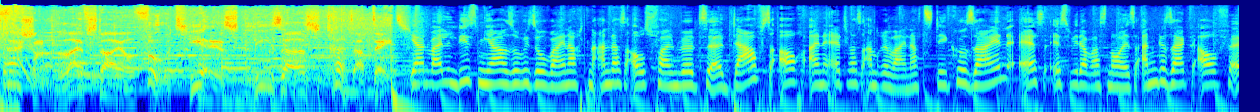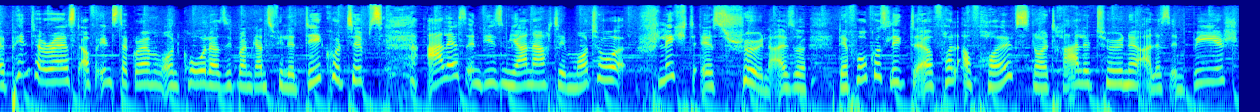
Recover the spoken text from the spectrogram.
Fashion, Lifestyle, Food. Hier ist Lisas Trend Update. Ja, und weil in diesem Jahr sowieso Weihnachten anders ausfallen wird, darf es auch eine etwas andere Weihnachtsdeko sein. Es ist wieder was Neues angesagt auf äh, Pinterest, auf Instagram und Co. Da sieht man ganz viele Deko-Tipps. Alles in diesem Jahr nach dem Motto, schlicht ist schön. Also der Fokus liegt äh, voll auf Holz, neutrale Töne, alles in beige.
